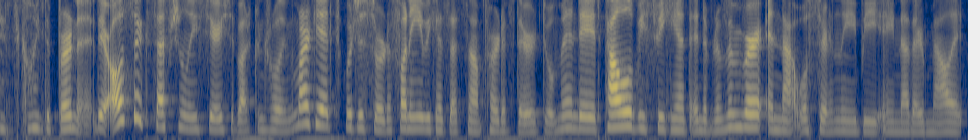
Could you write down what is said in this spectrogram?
It's going to burn it. They're also exceptionally serious about controlling the market, which is sort of funny because that's not part of their dual mandate. Powell will be speaking at the end of November, and that will certainly be another mallet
